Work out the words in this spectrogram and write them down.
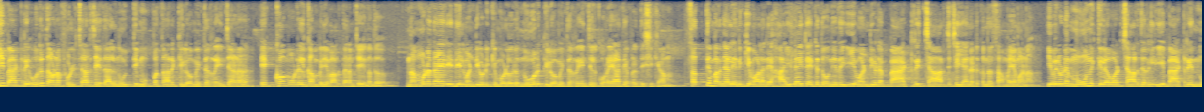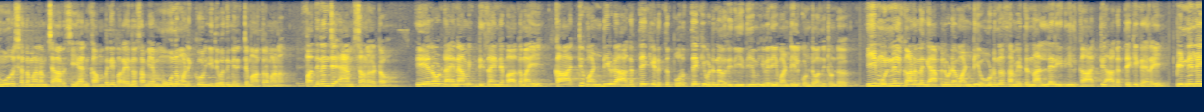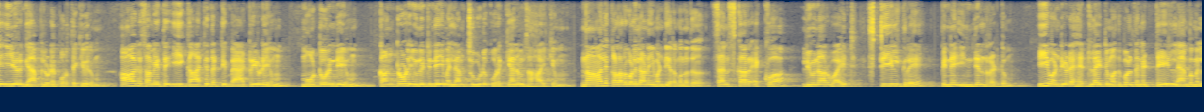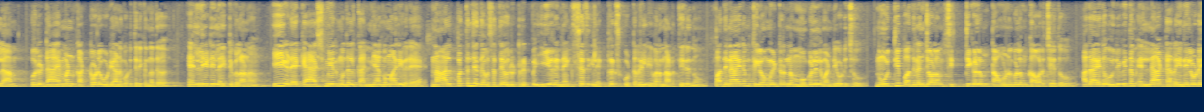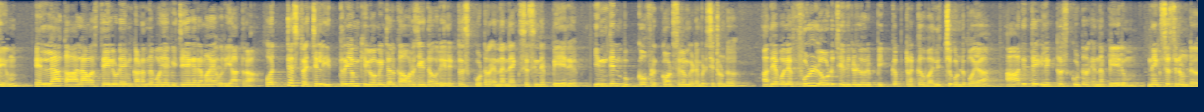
ഈ ബാറ്ററി ഒരു തവണ ഫുൾ ചാർജ് ചെയ്താൽ നൂറ്റി മുപ്പത്തി ആറ് കിലോമീറ്റർ റേഞ്ചാണ് എക്കോ മോഡൽ കമ്പനി വാഗ്ദാനം ചെയ്യുന്നത്. നമ്മുടേതായ രീതിയിൽ വണ്ടി ഓടിക്കുമ്പോൾ ഒരു നൂറ് കിലോമീറ്റർ റേഞ്ചിൽ കുറയാതെ പ്രതീക്ഷിക്കാം. സത്യം പറഞ്ഞാൽ എനിക്ക് വളരെ ഹൈലൈറ്റ് ആയിട്ട് തോന്നിയത് ഈ വണ്ടിയുടെ ബാറ്ററി ചാർജ് ചെയ്യാൻ എടുക്കുന്ന സമയമാണ്. ഇവരുടെ മൂന്ന് കിലോവാട്ട് ചാർജറിൽ ഈ ബാറ്ററി നൂറ് ശതമാനം ചാർജ് ചെയ്യാൻ കമ്പനി പറയുന്ന സമയം മൂന്ന് മണിക്കൂർ ഇരുപത് മിനിറ്റ് മാത്രമാണ്. പതിനഞ്ച് ആംസ് ആണ് കേട്ടോ. എയറോ ഡൈനാമിക് ഡിസൈന്റെ ഭാഗമായി കാറ്റ് വണ്ടിയുടെ അകത്തേക്ക് എടുത്ത് പുറത്തേക്ക് വിടുന്ന ഒരു രീതിയും ഇവർ ഈ വണ്ടിയിൽ കൊണ്ടുവന്നിട്ടുണ്ട്. ഈ മുന്നിൽ കാണുന്ന ഗ്യാപ്പിലൂടെ വണ്ടി ഓടുന്ന സമയത്ത് നല്ല രീതിയിൽ കാറ്റ് അകത്തേക്ക് കയറി പിന്നിലെ ഈ ഒരു ഗ്യാപ്പിലൂടെ പുറത്തേക്ക് വരും. ആ ഒരു സമയത്ത് ഈ കാറ്റ് തട്ടി ബാറ്ററിയുടെയും മോട്ടോറിന്റെയും കൺട്രോൾ യൂണിറ്റിന്റെയും എല്ലാം ചൂട് കുറയ്ക്കാനും സഹായിക്കും. നാല് കളറുകളിലാണ് ഈ വണ്ടി ഇറങ്ങുന്നത്. Zanskar aqua lunar white steel grey പിന്നെ ഇന്ത്യൻ റെഡും ഈ വണ്ടിയുടെ ഹെഡ്ലൈറ്റും അതുപോലെ തന്നെ ടെയിൽ ലാമ്പും എല്ലാം ഒരു ഡയമണ്ട് കട്ടോട് കൂടിയാണ് കൊടുത്തിരിക്കുന്നത്. എൽ ഇ ഡി ലൈറ്റുകളാണ്. ഈയിടെ കാശ്മീർ മുതൽ കന്യാകുമാരി വരെ നാൽപ്പത്തഞ്ച് ദിവസത്തെ ഒരു ട്രിപ്പ് ഈ ഒരു നെക്സസ് ഇലക്ട്രിക് സ്കൂട്ടറിൽ ഇവർ നടത്തിയിരുന്നു. പതിനായിരം കിലോമീറ്ററിന് മുകളിൽ വണ്ടി ഓടിച്ചു. നൂറ്റി പതിനഞ്ചോളം സിറ്റികളും ടൗണുകളും കവർ ചെയ്തു. അതായത് ഒരുവിധം എല്ലാ ടെറൈനിലൂടെയും എല്ലാ കാലാവസ്ഥയിലൂടെയും കടന്നുപോയ വിജയകരമായ ഒരു യാത്ര. ഒറ്റ സ്ട്രെച്ചിൽ ഇത്രയും കിലോമീറ്റർ കവർ ചെയ്ത ഒരു ഇലക്ട്രിക് സ്കൂട്ടർ എന്ന നെക്സസിന്റെ പേര് ഇന്ത്യൻ ബുക്ക് ഓഫ് റെക്കോർഡ്സിലും ഇടം പിടിച്ചിട്ടുണ്ട്. അതേപോലെ ഫുൾ ലോഡ് ചെയ്തിട്ടുള്ള ഒരു പിക്കപ്പ് ട്രക്ക് വലിച്ചു കൊണ്ടുപോയ ആദ്യത്തെ ഇലക്ട്രിക് സ്കൂട്ടർ എന്ന പേരും നെക്സസിനുണ്ട്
